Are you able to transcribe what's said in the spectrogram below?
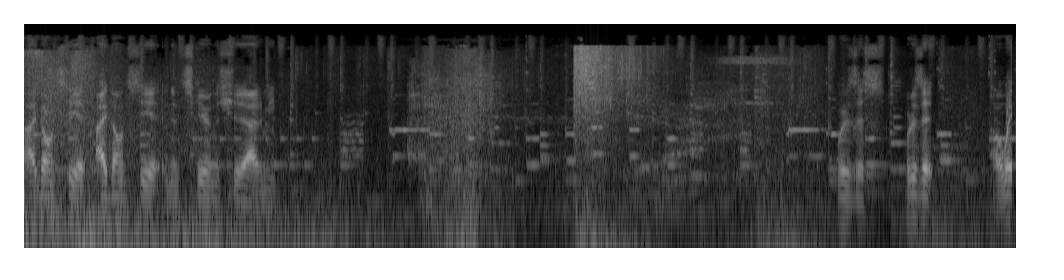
I don't see it. I don't see it, and it's scaring the shit out of me. What is this? What is it? Oh, wait.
